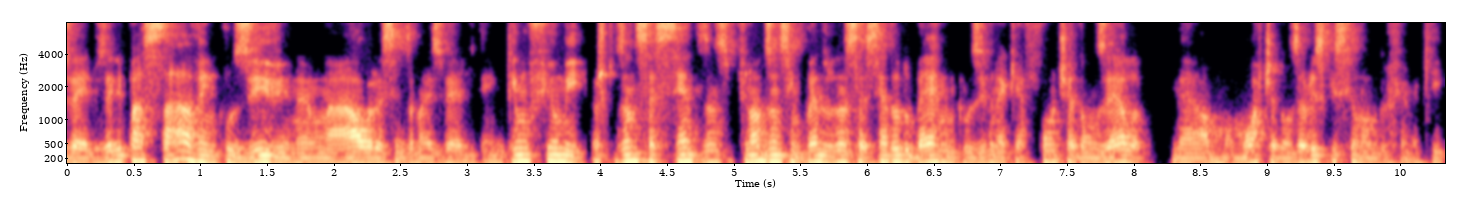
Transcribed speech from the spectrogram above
velhos, ele passava, inclusive, né, uma aura assim, mais velho. Tem, tem um filme, acho que dos anos 60, anos, final dos anos 50, dos anos 60, do Bergman, inclusive, né, que é a fonte é a donzela, né, a morte é a donzela, eu esqueci o nome do filme aqui.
